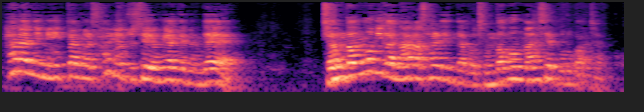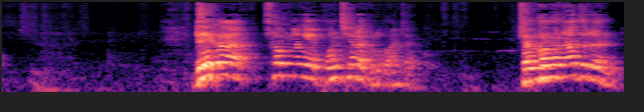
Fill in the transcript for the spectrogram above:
하나님이 이 땅을 살려주세요 해야 되는데 정방원이가 나라 살린다고 정방원 만세 부르고 앉았고 내가 성령의 본체라 그러고 앉았고 정방원 아들은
